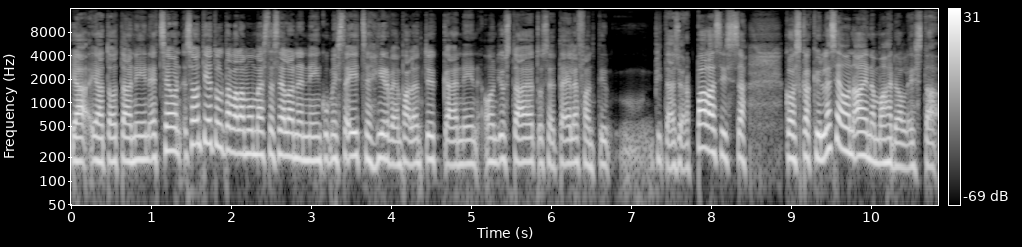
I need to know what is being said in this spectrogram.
Ja, ja tota niin, että se, on, se on tietyllä tavalla mun mielestä sellainen, niin kuin, mistä itse hirveän paljon tykkään, niin on just tämä ajatus, että elefantti pitää syödä palasissa, koska kyllä se on aina mahdollista.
